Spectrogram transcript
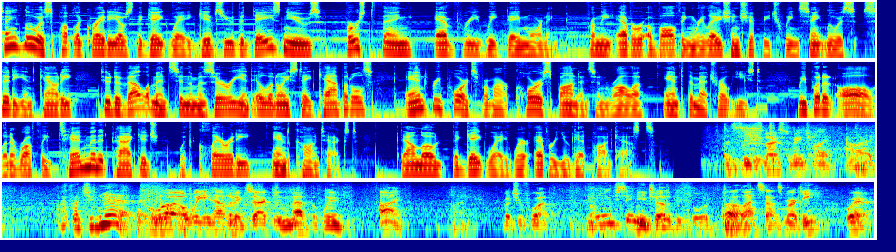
St. Louis Public Radio's The Gateway gives you the day's news first thing every weekday morning. From the ever evolving relationship between St. Louis City and County to developments in the Missouri and Illinois state capitals and reports from our correspondents in Rolla and the Metro East. We put it all in a roughly 10 minute package with clarity and context. Download The Gateway wherever you get podcasts. It's nice to meet you. Hi. Hi. I thought you'd met. Well, we haven't exactly met, but we've. Hi. Hi. But you've what? Well, we've seen each other before. Well, that sounds murky. Where?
